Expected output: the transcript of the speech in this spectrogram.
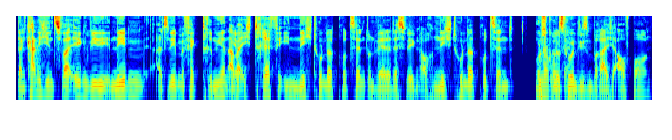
dann kann ich ihn zwar irgendwie neben, als Nebeneffekt trainieren, aber ja. ich treffe ihn nicht 100% und werde deswegen auch nicht 100% Muskulatur 100%. in diesem Bereich aufbauen.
